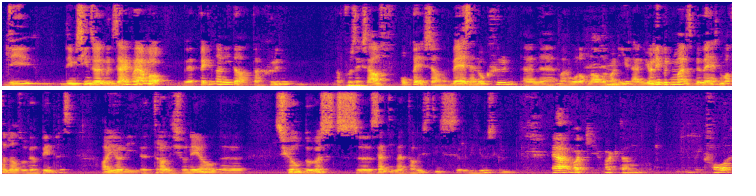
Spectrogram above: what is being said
die, die misschien zouden moeten zeggen van ja, maar wij pikken dat niet, dat, dat groen dat voor zichzelf opeist. Wij zijn ook groen, en, maar gewoon op een andere manier. En jullie moeten maar eens bewijzen wat er dan zoveel beter is aan jullie traditioneel schuldbewust, uh, sentimentalistisch, religieus groen? Ja, wat, wat ik dan ik volg,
